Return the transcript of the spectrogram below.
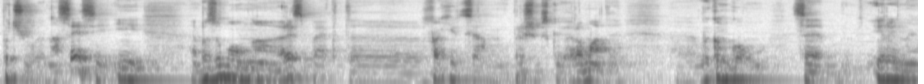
почули на сесії, і е, безумовно респект е, фахівцям Пришипської громади виконкому. Це Ірина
